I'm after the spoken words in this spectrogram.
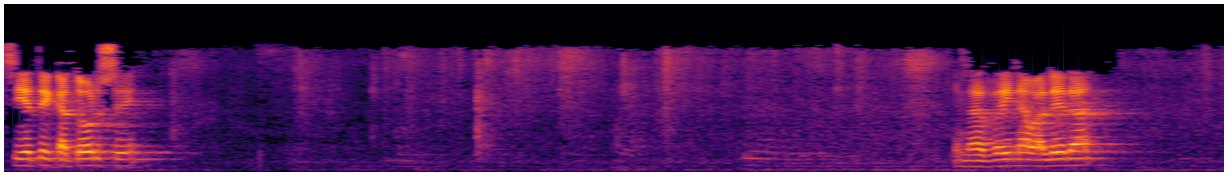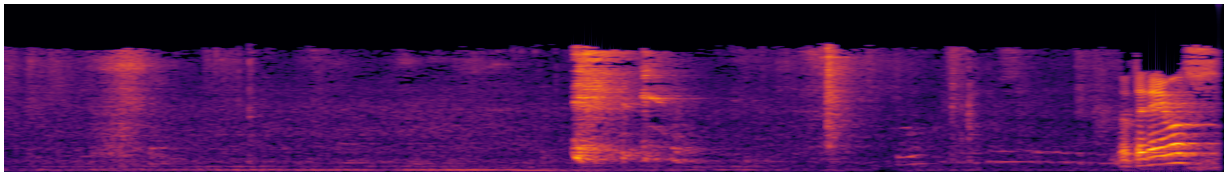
7:14. En la Reina Valera. ¿Lo tenemos?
